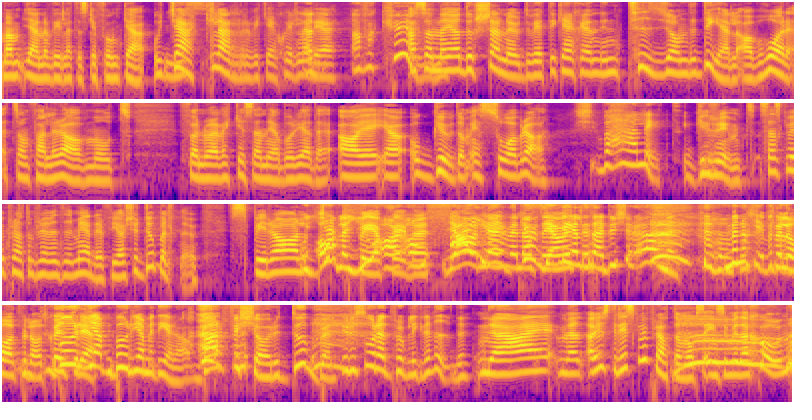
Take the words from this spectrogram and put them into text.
man gärna vill att det ska funka. Och jäklar vilken skillnad det är. Ja, vad kul! Alltså när jag duschar nu, du vet det är kanske en, en tionde del av håret som faller av mot för några veckor sedan när jag började. Ja, jag, jag, åh gud, de är så bra. Vad härligt. Grymt. Sen ska vi prata om preventivmedel för jag kör dubbelt nu. Spiral Och jävlar, och you are p-piller. on fire! Ja, nej, men Gud, alltså, jag jag vet inte. så här, du kör över mig. Men okej, vadå? Förlåt, förlåt, skit börja, det. börja med det då. Varför kör du dubbelt? Är du så rädd för att bli gravid? Nej, men ja, just det, det ska vi prata om också, insemination.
